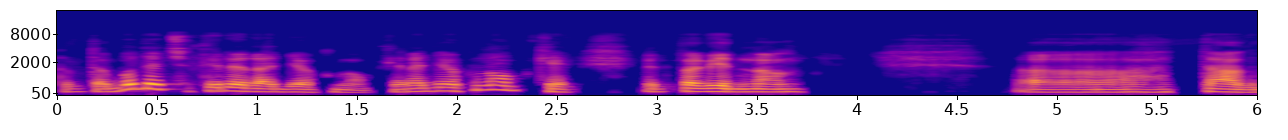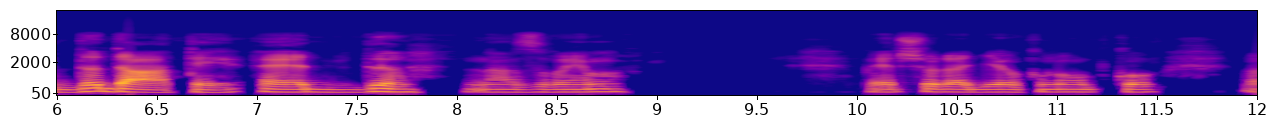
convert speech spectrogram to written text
Тобто буде 4 радіокнопки. Радіокнопки, відповідно, е, так, додати add, назвемо першу радіокнопку. Е,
